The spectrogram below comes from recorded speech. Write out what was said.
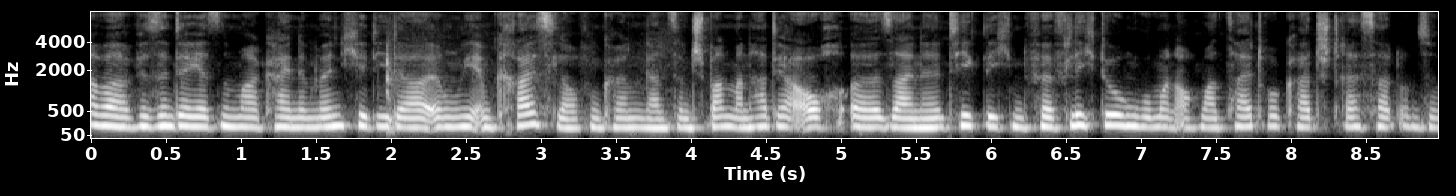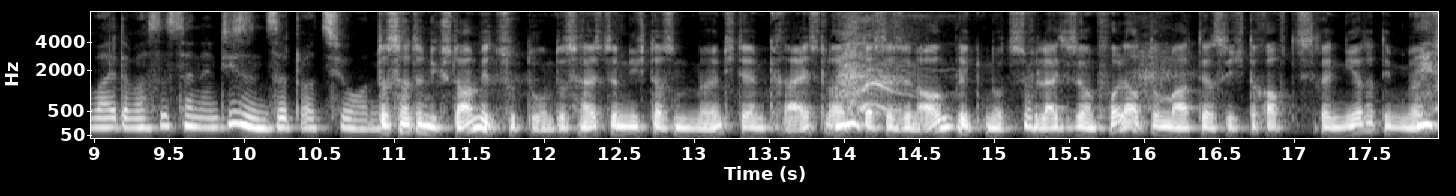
Aber wir sind ja jetzt nun mal keine Mönche, die da irgendwie im Kreis laufen können, ganz entspannt. Man hat ja auch äh, seine täglichen Verpflichtungen, wo man auch mal Zeitdruck hat, Stress hat und so weiter. Was ist denn in diesen Situationen? Das hat ja nichts damit zu tun. Das heißt ja nicht, dass ein Mönch, der im Kreis läuft, dass er den Augenblick nutzt. Vielleicht ist er ein Vollautomat, der sich darauf trainiert hat, im, Mönch,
